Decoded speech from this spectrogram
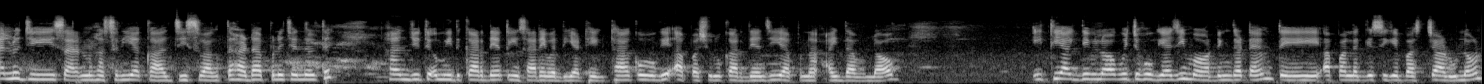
ਹੈਲੋ ਜੀ, ਸਾਰਿਆਂ ਨੂੰ ਸਤਿ ਸ੍ਰੀ ਅਕਾਲ ਜੀ, ਸਵਾਗਤ ਹੈ ਤੁਹਾਡਾ ਆਪਣੇ ਚੈਨਲ ਤੇ। ਹਾਂਜੀ, ਤੇ ਉਮੀਦ ਕਰਦੇ ਹਾਂ ਤੁਸੀਂ ਸਾਰੇ ਵਧੀਆ ਠੀਕ ਠਾਕ ਹੋਵੋਗੇ। ਆਪਾਂ ਸ਼ੁਰੂ ਕਰਦੇ ਹਾਂ ਜੀ ਆਪਣਾ ਅੱਜ ਦਾ ਵਲੌਗ ਇੱਥੇ ਅੱਜ ਦੇ ਵਲੌਗ ਵਿੱਚ ਹੋ ਗਿਆ ਜੀ ਮਾਰਨਿੰਗ ਦਾ ਟਾਈਮ ਤੇ ਆਪਾਂ ਲੱਗੇ ਸੀਗੇ ਬਸ ਝਾੜੂ ਲਾਉਣ।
